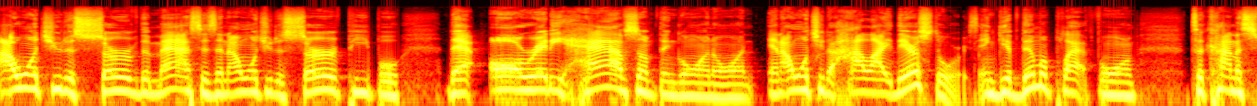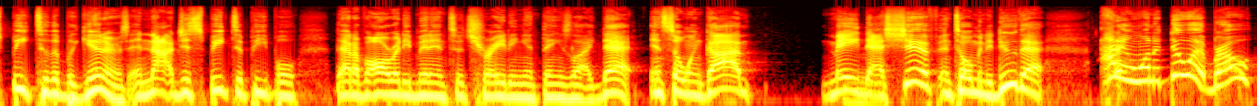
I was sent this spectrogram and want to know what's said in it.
I want you to serve the masses and I want you to serve people that already have something going on. And I want you to highlight their stories and give them a platform to kind of speak to the beginners and not just speak to people that have already been into trading and things like that. And so when God made that shift and told me to do that, I didn't want to do it, bro.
